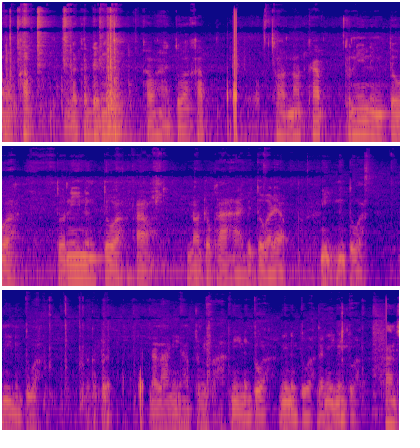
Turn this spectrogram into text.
ออกครับ แล้วก็ดึงเข้าหาตัวครับ ถอดน็อตครับ ตัวนี้หนึ่งตัว ตัวนี้หนึ่งตัวอ้าวน็อตลูกค้าหายไปตัวแล้ว นี่หนึ่งตัว นี่หนึ่งตัว แล้วก็เปิด ด้านล่างนี้ครับจะมีฝานี่หนึ่งตัวนี่หนึ่งตัวและนี่หนึ่งตัว การส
